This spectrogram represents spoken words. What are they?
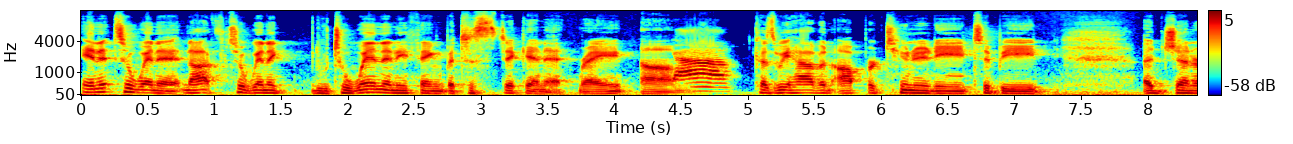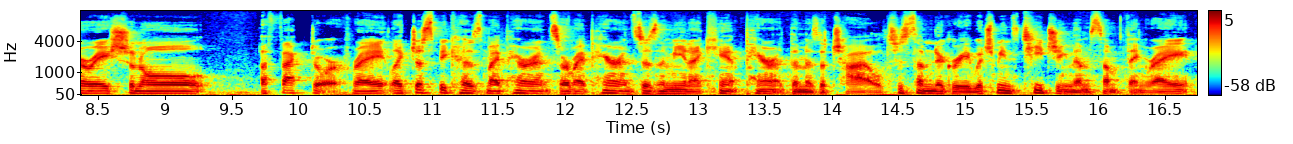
in it to win it, not to win a, to win anything, but to stick in it, right? Um, yeah. Because we have an opportunity to be a generational effector, right? Like just because my parents are my parents doesn't mean I can't parent them as a child to some degree, which means teaching them something, right?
